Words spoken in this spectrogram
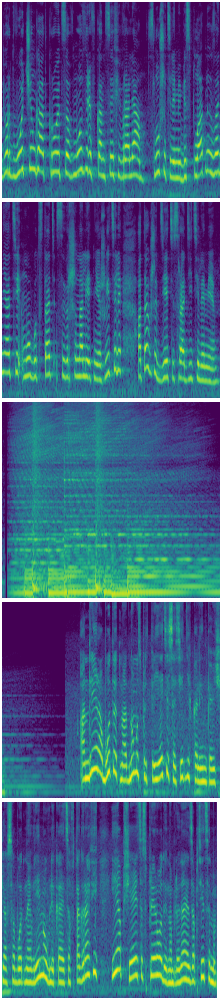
Бёрдвотчинга откроется в Мозыре в конце февраля. Слушателями бесплатных занятий могут стать совершеннолетние жители, а также дети с родителями. Андрей работает на одном из предприятий соседних Калинковичей, а в свободное время увлекается фотографией и общается с природой, наблюдая за птицами.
